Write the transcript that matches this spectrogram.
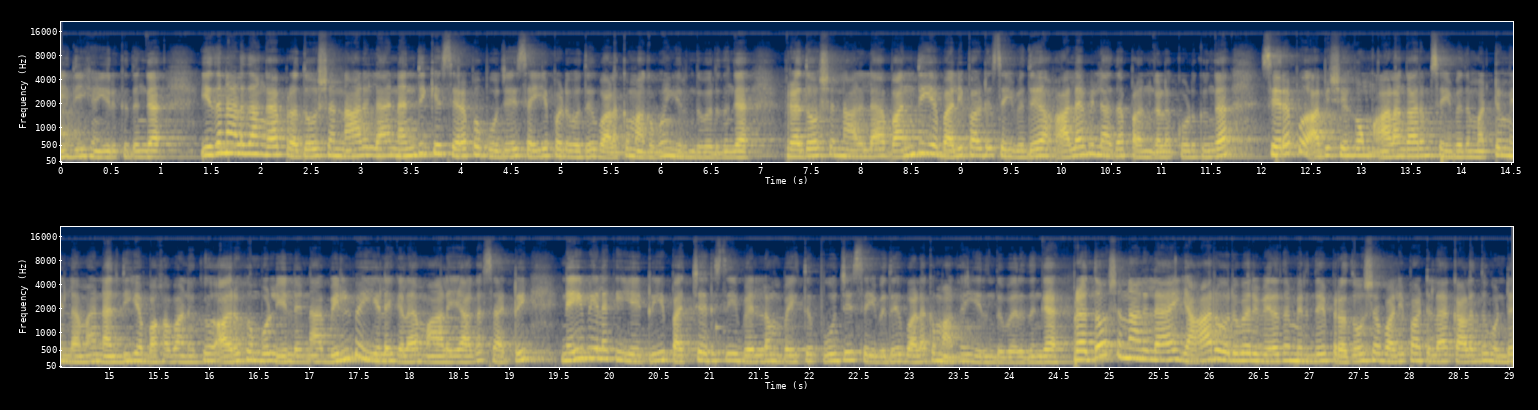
ஐதீகம் இருக்குதுங்க. இதனால தாங்க பிரதோஷ நாளில் நந்திக்கு சிறப்பு பூஜை செய்யப்படுவது வழக்கமாகவும் இருந்து வருதுங்க. பிரதோஷ நாளில் வந்திய வழிபாடு செய்வது அளவில்லாத பலன்களை கொடுக்குங்க. சிறப்பு அபிஷேகம் அலங்காரம் செய்வது மட்டும் இல்லாமல் நந்திய பகவானுக்கு அருகம்புல் இல்லைன்னா வில்வ இலைகளை மாலையாக சாற்றி நெய் விளக்கு ஏற்றி பச்சரிசி வெல்லம் வைத்து பூஜை செய்வது வழக்கமாக இருந்து வருதுங்க. பிரதோஷ நாளில் யார் ஒருவர் விரதம் இருந்து பிரதோஷ வழிபாட்டில் கலந்து கொண்டு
